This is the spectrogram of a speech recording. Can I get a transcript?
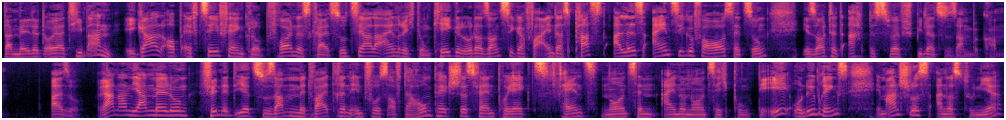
Dann meldet euer Team an. Egal ob FC-Fanclub, Freundeskreis, soziale Einrichtung, Kegel oder sonstiger Verein, das passt alles. Einzige Voraussetzung, ihr solltet acht bis zwölf Spieler zusammenbekommen. Also, ran an die Anmeldung findet ihr zusammen mit weiteren Infos auf der Homepage des Fanprojekts fans1991.de. Und übrigens, im Anschluss an das Turnier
